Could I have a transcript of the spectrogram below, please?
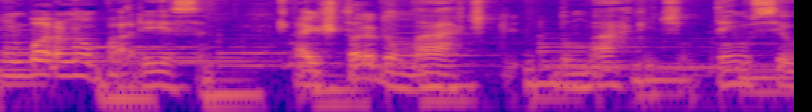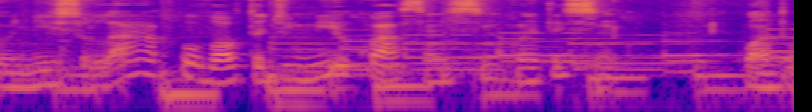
Embora não pareça, a história do marketing, do marketing tem o seu início lá por volta de 1455 quando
